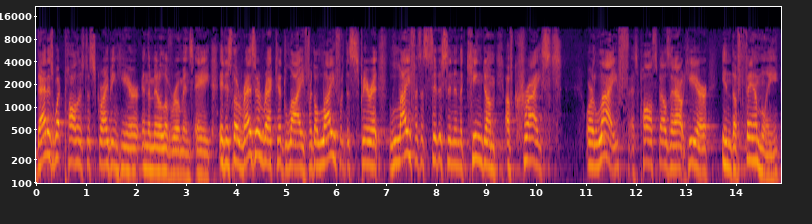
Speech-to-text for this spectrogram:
that is what Paul is describing here in the middle of Romans 8. It is the resurrected life or the life of the Spirit, life as a citizen in the kingdom of Christ, or life, as Paul spells it out here, in the family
